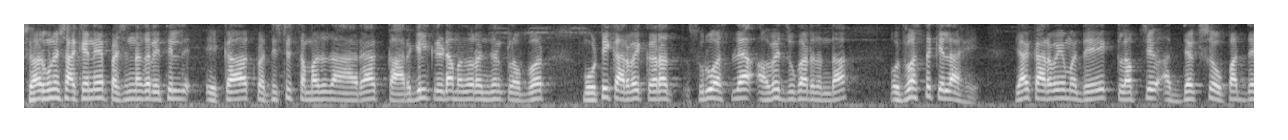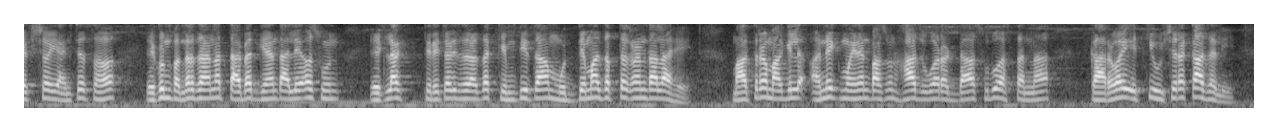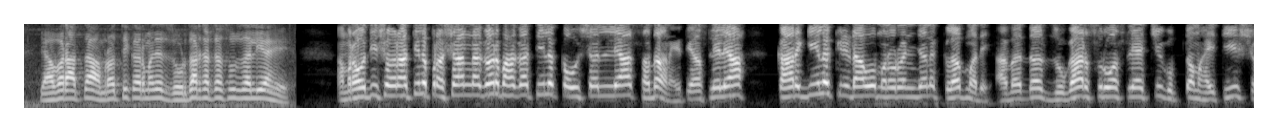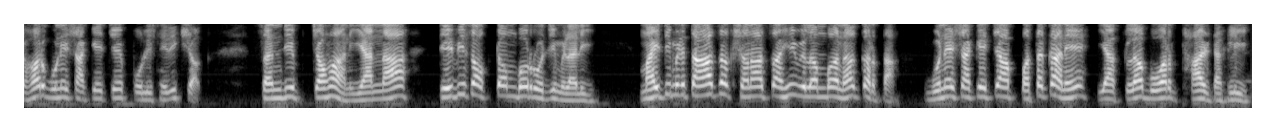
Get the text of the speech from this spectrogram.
शहर गुन्हे शाखेने प्रशांतनगर येथील एका प्रतिष्ठित समाजात जाणाऱ्या कारगिल क्रीडा मनोरंजन क्लबवर मोठी कारवाई करत सुरू असल्या अवैध जुगारधंदा उद्ध्वस्त केला आहे. या कारवाईमध्ये क्लबचे अध्यक्ष उपाध्यक्ष यांच्यासह एकूण पंधरा जणांना ताब्यात घेण्यात आले असून एक लाख त्रेचाळीस हजाराचा किमतीचा मुद्देमाल जप्त करण्यात आला आहे. मात्र मागील अनेक महिन्यांपासून हा जुगार अड्डा सुरू असताना कारवाई इतकी उशिरा का झाली? यावर आता अमरावतीकरमध्ये जोरदार चर्चा सुरू झाली आहे. अमरावती शहरातील प्रशांत नगर भागातील कौशल्या सदन येथे असलेल्या कारगिल क्रीडा व मनोरंजन क्लबमध्ये अवैध जुगार सुरू असल्याची गुप्त माहिती शहर गुन्हे शाखेचे पोलीस निरीक्षक संदीप चव्हाण यांना तेवीस ऑक्टोबर रोजी मिळाली. माहिती मिळताच क्षणाचाही विलंब न करता गुन्हे शाखेच्या पथकाने या क्लबवर धाड टाकली.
